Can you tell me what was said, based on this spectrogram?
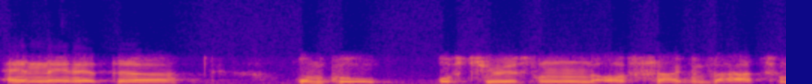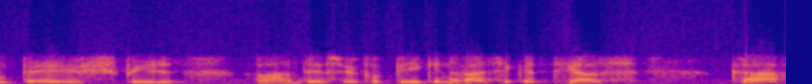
eine der ungustiösen Aussagen war zum Beispiel äh, des ÖVP-Generalsekretärs Graf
